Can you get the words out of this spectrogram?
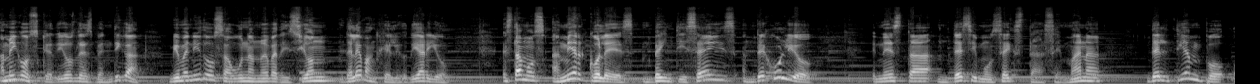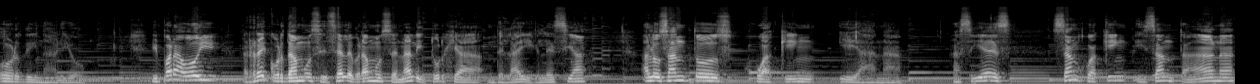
Amigos, que Dios les bendiga. Bienvenidos a una nueva edición del Evangelio Diario. Estamos a miércoles 26 de julio, en esta decimosexta semana del tiempo ordinario. Y para hoy recordamos y celebramos en la liturgia de la iglesia a los santos Joaquín y Ana. Así es, San Joaquín y Santa Ana,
